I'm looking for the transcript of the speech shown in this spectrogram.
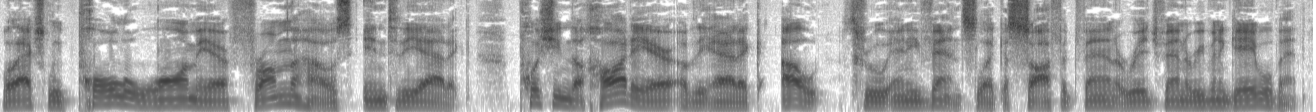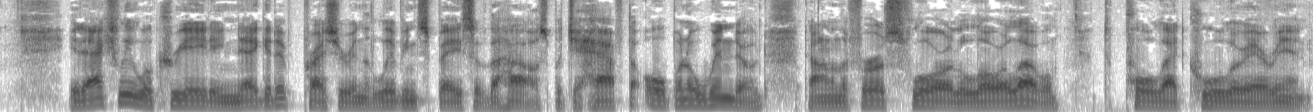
will actually pull the warm air from the house into the attic, pushing the hot air of the attic out through any vents like a soffit vent, a ridge vent, or even a gable vent. It actually will create a negative pressure in the living space of the house, but you have to open a window down on the first floor or the lower level to pull that cooler air in.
